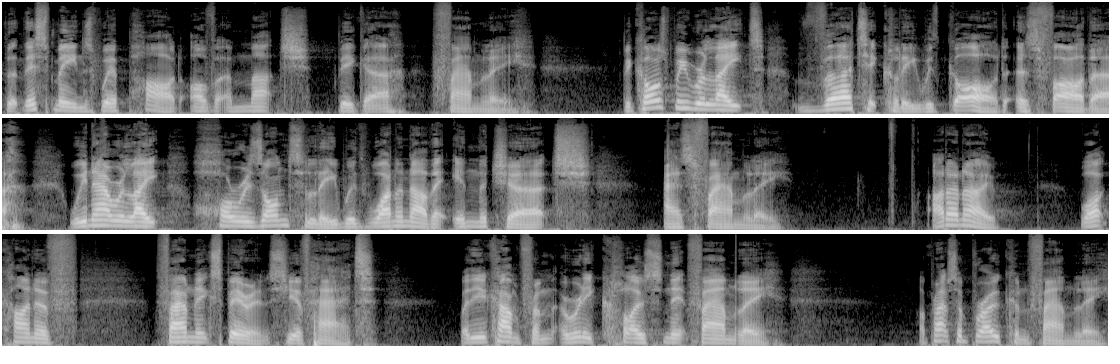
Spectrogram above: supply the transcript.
that this means we're part of a much bigger family. Because we relate vertically with God as Father, we now relate horizontally with one another in the church as family. I don't know what kind of family experience you've had. Whether you come from a really close knit family, or perhaps a broken family,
